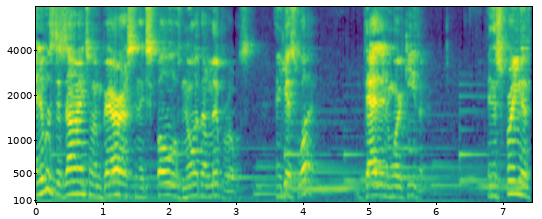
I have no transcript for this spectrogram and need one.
and it was designed to embarrass and expose northern liberals. And guess what? That didn't work either. In the spring of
